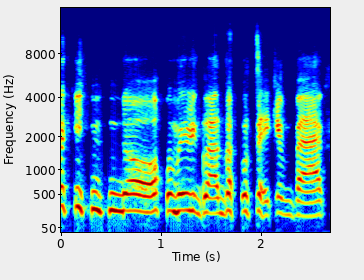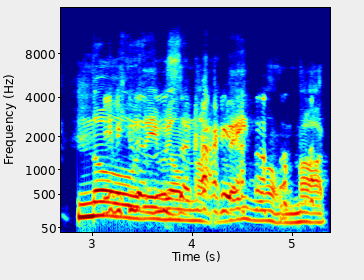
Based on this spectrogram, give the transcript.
no, maybe Gladbach will take him back. No, they will not. They will not.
